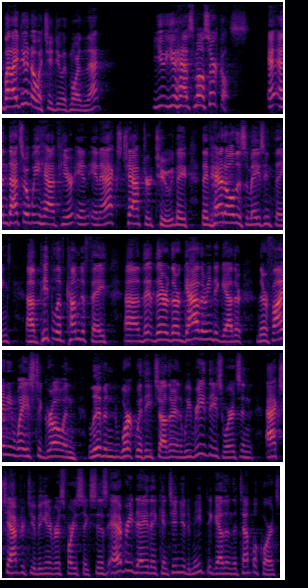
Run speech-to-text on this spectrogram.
but I do know what you do with more than that. You, you have small circles. And, and that's what we have here in, in Acts chapter 2. They, they've had all these amazing things. Uh, people have come to faith. Uh, they, they're, they're gathering together. They're finding ways to grow and live and work with each other. And we read these words in Acts chapter 2, beginning of verse 46. It says, Every day they continued to meet together in the temple courts.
